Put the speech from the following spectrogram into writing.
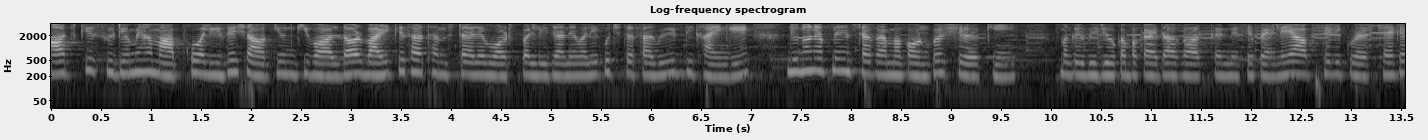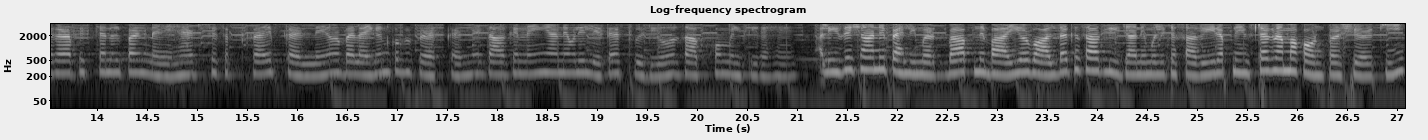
आज की इस वीडियो में हम आपको अलीज़े शाह की, उनकी वालदा और भाई के साथ हम स्टाइल अवार्ड्स पर ली जाने वाली कुछ तस्वीर दिखाएँगे, जिन्होंने अपने इंस्टाग्राम अकाउंट पर शेयर की। मगर वीडियो का बाकायदा आगाज़ करने से पहले आपसे रिक्वेस्ट है कि अगर आप इस चैनल पर नए हैं तो इसे सब्सक्राइब कर लें और बेल आइकन को भी प्रेस कर लें ताकि नई आने वाली लेटेस्ट वीडियोस आपको मिलती रहें। अलीज़े शाह ने पहली मरतबा अपने भाई और वालदा के साथ ली जाने वाली तस्वीर अपने इंस्टाग्राम अकाउंट पर शेयर की।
